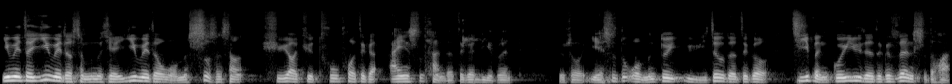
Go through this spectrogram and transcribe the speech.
因为这意味着什么东西？意味着我们事实上需要去突破这个爱因斯坦的这个理论，就是说，也是我们对宇宙的这个基本规律的这个认识的话，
